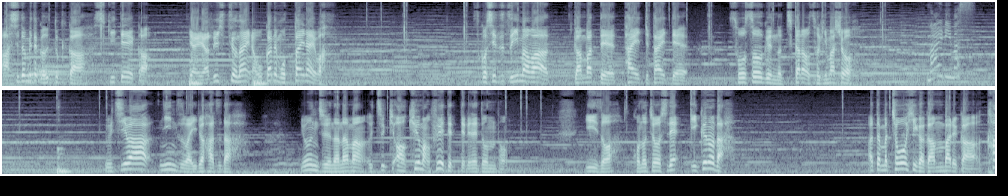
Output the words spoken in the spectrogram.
足止めとか打っとくか。敷低下。いや、やる必要ないな。お金もったいないわ。少しずつ今は頑張って耐えて耐えて、曹操軍の力をそぎましょ参りますう。うちは人数はいるはずだ。47万。うち、あ、9万増えてってるね、どんどん。いいぞ。この調子で行くのだ。あとは、まあ、張飛が頑張るか。カ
